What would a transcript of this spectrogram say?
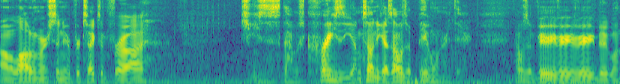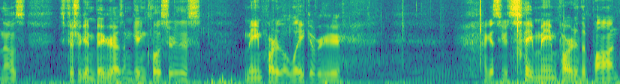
Um, a lot of them are sitting here protecting fry. Jesus, that was crazy. I'm telling you guys, that was a big one right there. That was a very, very, very big one. That was, these fish are getting bigger as I'm getting closer to this main part of the lake over here. I guess you would say main part of the pond.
